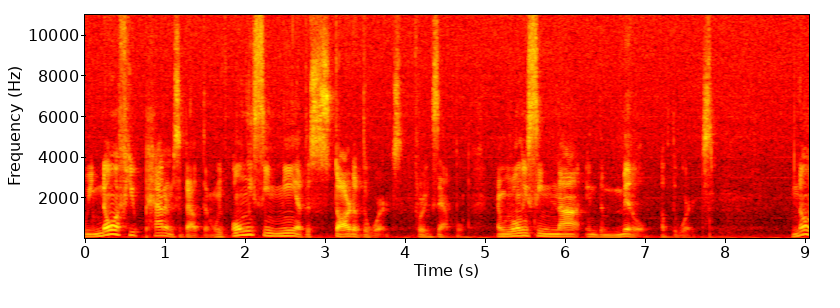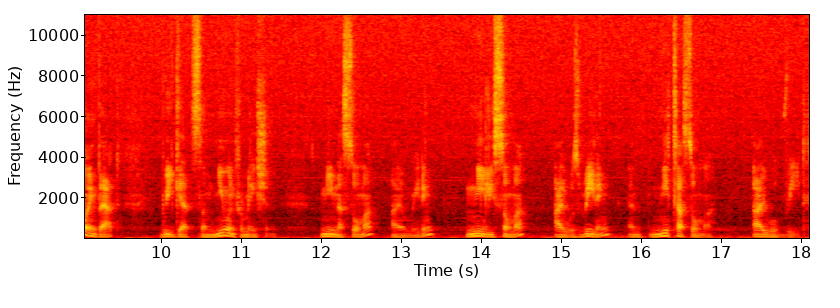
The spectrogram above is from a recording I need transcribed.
we know a few patterns about them. We've only seen ni at the start of the words, for example, and we've only seen na in the middle of the words. Knowing that, we get some new information. Nina soma, I am reading. Nili soma, I was reading. And nita soma, I will read.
